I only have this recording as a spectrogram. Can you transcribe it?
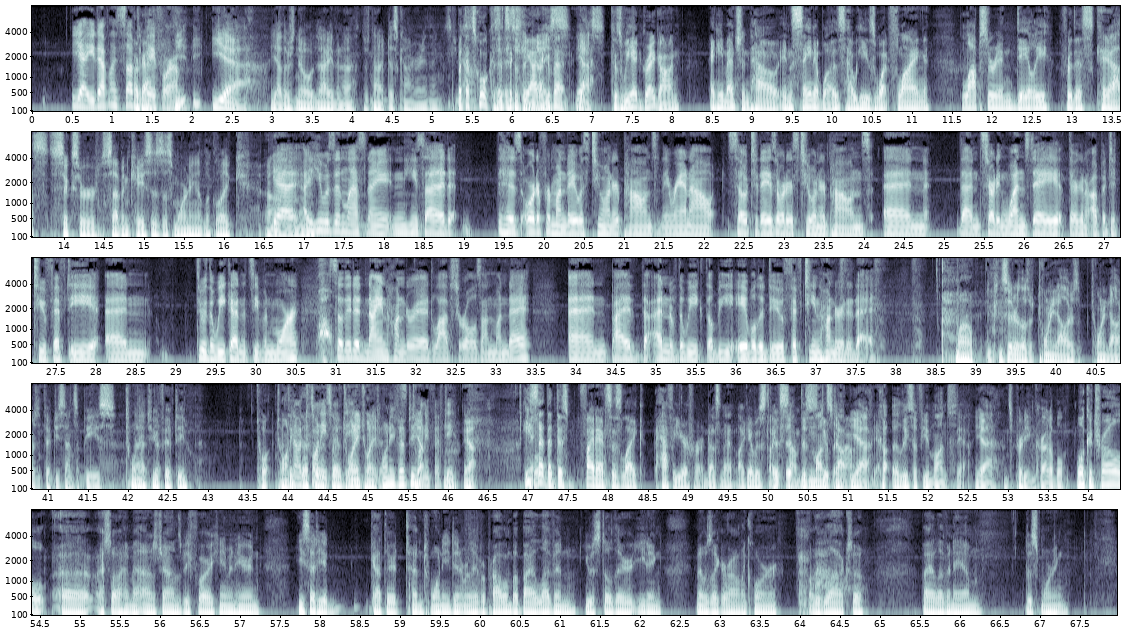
Yeah, you definitely still have to pay for them. Y- y- yeah, yeah. There's no, not even a. There's not a discount or anything. But that's cool because it's, It's a just a chaotic nice- event. yes. because we had Greg on, and he mentioned how insane it was. How he's what flying lobster in daily for this chaos. Six or seven cases this morning. It looked like. Um, yeah, I- he was in last night and he said his order for Monday was 200 pounds and they ran out. So today's order is 200 pounds. And then starting Wednesday, they're going to up it to 250 and through the weekend, it's even more. Wow. So they did 900 lobster rolls on Monday. And by the end of the week, they'll be able to do 1,500 a day. Wow. And consider those are twenty dollars. Twenty dollars and fifty cents a piece. Twenty two fifty. Twenty. No, That's what it said. 2050. 20, 20, 2050? 2050. Yeah. He said that this finances like half a year for him, doesn't it? Like it was like It- some the months down, amount. yeah, at least a few months. Yeah. yeah, it's pretty incredible. Well, Cottrell, uh, I saw him at Honest John's before I came in here, and he said he had got there at ten twenty, didn't really have a problem, but by eleven he was still there eating, and it was like around the corner of the block. So by eleven a.m. this morning,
